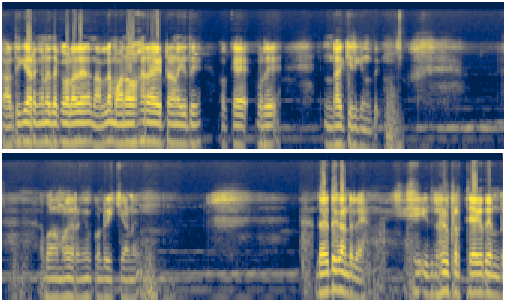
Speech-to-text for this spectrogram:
താഴത്തേക്ക് ഇറങ്ങുന്ന ഇതൊക്കെ വളരെ നല്ല മനോഹരമായിട്ടാണ് ഇത് ഒക്കെ ഇവിടെ ഉണ്ടാക്കിയിരിക്കുന്നത്. അപ്പോൾ നമ്മൾ ഇറങ്ങിക്കൊണ്ടിരിക്കുകയാണ്. ഇതായത് കണ്ടല്ലേ? ഇതിനൊരു പ്രത്യേകത ഉണ്ട്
